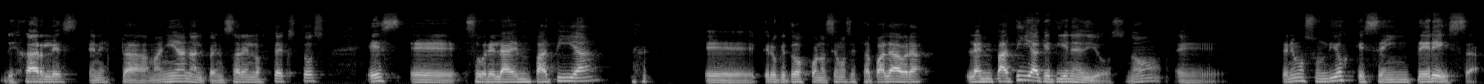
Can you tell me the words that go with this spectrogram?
dejarles en esta mañana al pensar en los textos es eh, sobre la empatía eh, creo que todos conocemos esta palabra, la empatía que tiene Dios, ¿no? Eh, tenemos un Dios que se interesa,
